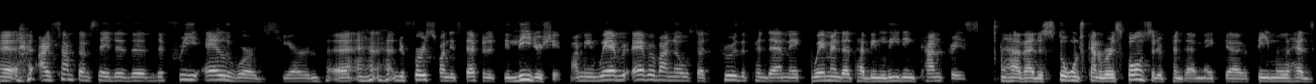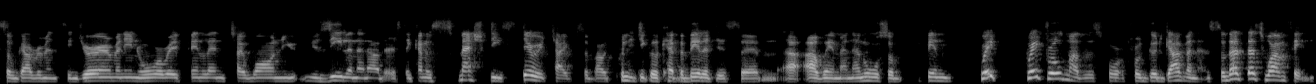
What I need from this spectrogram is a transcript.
uh, I sometimes say the, the, the three L words here. Uh, and the first one is definitely leadership. I mean, we have, everyone knows that through the pandemic, women that have been leading countries have had a staunch kind of response to the pandemic. Uh, female heads of governments in Germany, Norway, Finland, Taiwan, New, Zealand, and others. They kind of smashed these stereotypes about political capabilities um, uh, of women and also been great great role models for for good governance. So that that's one thing.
